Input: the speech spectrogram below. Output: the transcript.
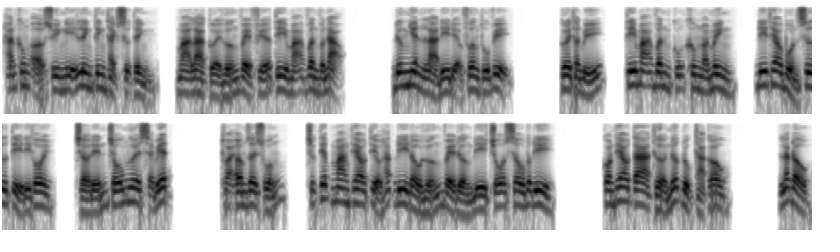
hắn không ở suy nghĩ linh tinh thạch sự tình, mà là cười hướng về phía ti mã vân vấn đạo. Đương nhiên là đi địa phương thú vị. Cười thần bí, ti mã vân cũng không nói minh đi theo bổn sư tỷ đi thôi, chờ đến chỗ ngươi sẽ biết. Thoại âm rơi xuống trực tiếp mang theo tiểu hắc đi đầu hướng về đường đi chỗ sâu bước đi. Còn theo ta thừa nước đục thả câu. Lắc đầu,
